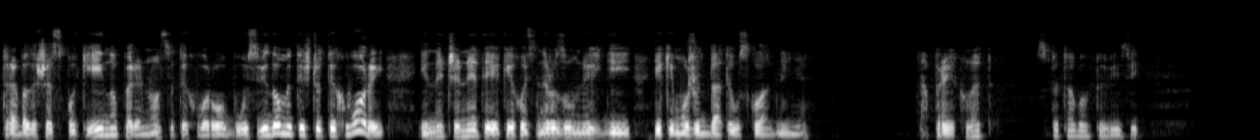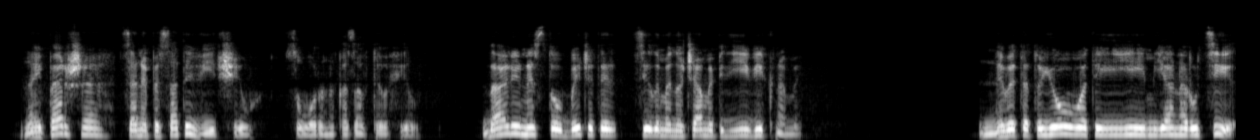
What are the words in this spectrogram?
Треба лише спокійно переносити хворобу, усвідомити, що ти хворий, і не чинити якихось нерозумних дій, які можуть дати ускладнення. Наприклад? спитав автовізій. Найперше це не писати віршів, суворо наказав Теофіл. Далі не стовбичити цілими ночами під її вікнами. Не витатуйовувати її ім'я на руці.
